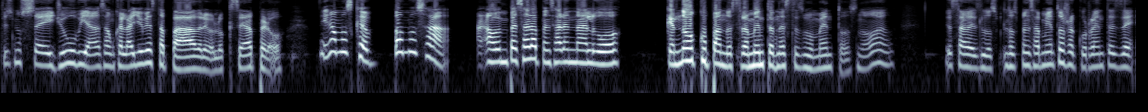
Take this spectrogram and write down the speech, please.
pues no sé, lluvias, aunque la lluvia está padre o lo que sea, pero digamos que vamos a, a empezar a pensar en algo que no ocupa nuestra mente en estos momentos, ¿no? Ya sabes, los, los pensamientos recurrentes de,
